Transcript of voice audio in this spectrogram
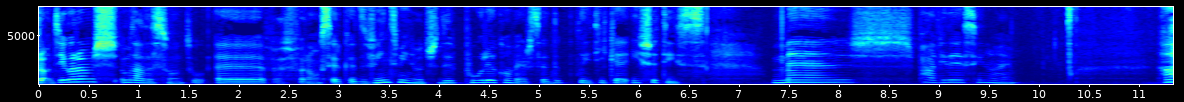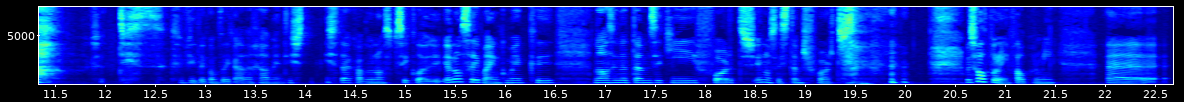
Pronto, e agora vamos mudar de assunto. Uh, foram cerca de 20 minutos de pura conversa de política e chatice. Mas, pá, a vida é assim, não é? Ah, chatice, que vida complicada, realmente. Isto, isto dá cabo do nosso psicológico. Eu não sei bem como é que nós ainda estamos aqui fortes. Eu não sei se estamos fortes. Mas falo por mim, falo por mim. Uh,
